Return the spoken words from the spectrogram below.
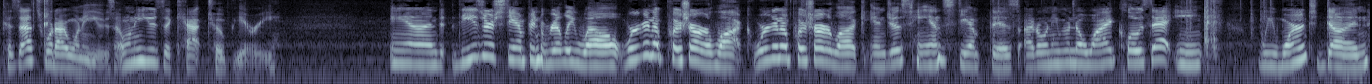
Because that's what I want to use. I want to use the cat topiary. And these are stamping really well. We're going to push our luck. We're going to push our luck and just hand stamp this. I don't even know why I closed that ink. We weren't done.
